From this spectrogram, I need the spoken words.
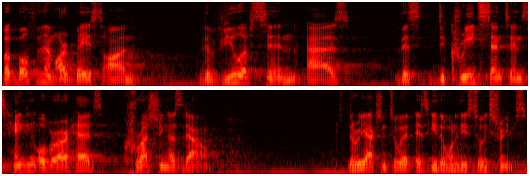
But both of them are based on the view of sin as this decreed sentence hanging over our heads crushing us down. The reaction to it is either one of these two extremes.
